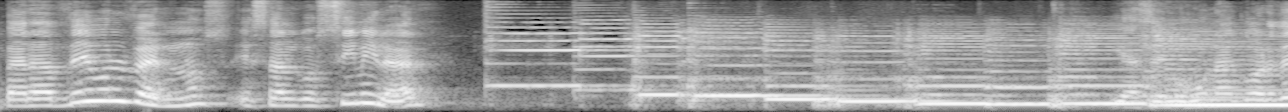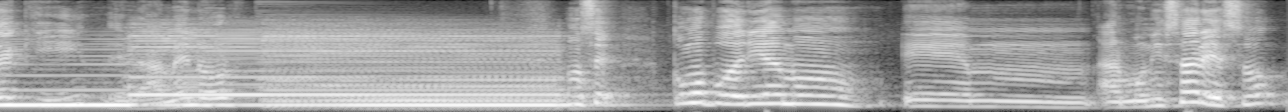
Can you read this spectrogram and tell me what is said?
Y para devolvernos es algo similar. Y hacemos un acorde aquí de La menor. Entonces, ¿cómo podríamos em, armonizar eso?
